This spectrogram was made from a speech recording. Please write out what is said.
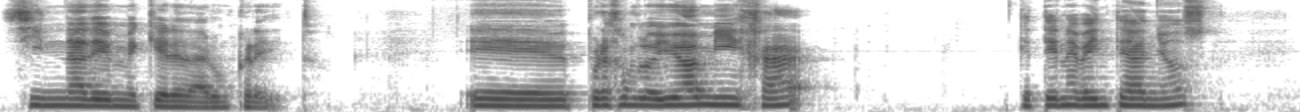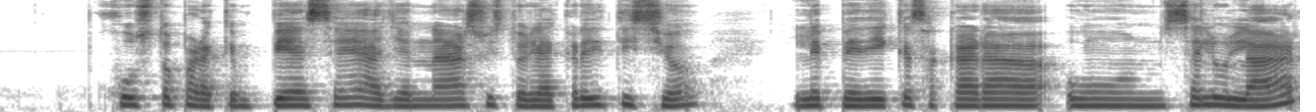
si nadie me quiere dar un crédito. Eh, por ejemplo, yo a mi hija, que tiene 20 años, justo para que empiece a llenar su historial crediticio, le pedí que sacara un celular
